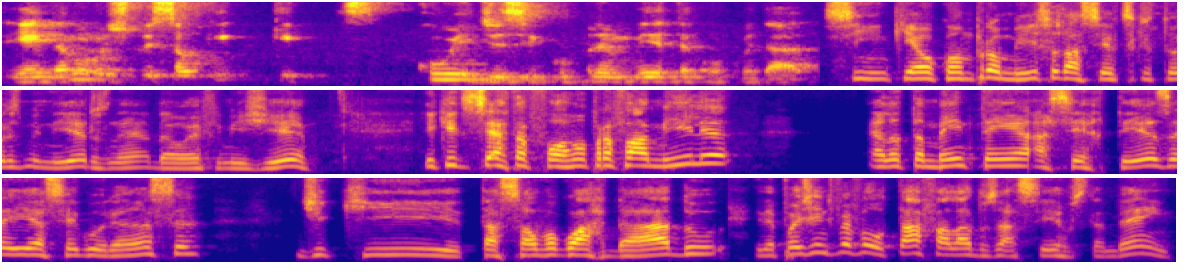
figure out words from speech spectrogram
E ainda uma instituição que, que cuide, se comprometa com cuidado. Sim, que é o compromisso da Acervo de Escritores Mineiros, né, da UFMG, e que, de certa forma, para a família, ela também tem a certeza e a segurança de que está salvaguardado. E depois a gente vai voltar a falar dos acervos também.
